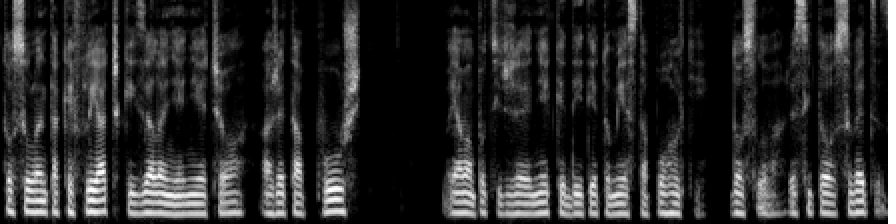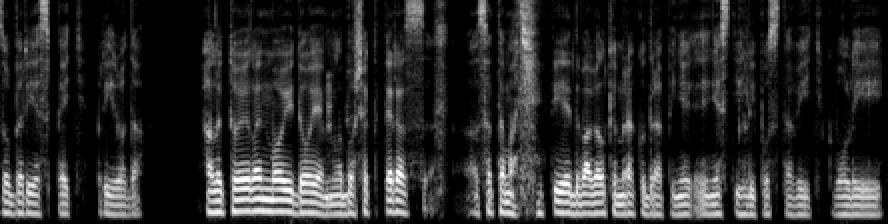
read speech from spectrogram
to sú len také fliačky, zelenie niečo a že tá púšť, ja mám pocit, že niekedy tieto miesta pohltí, doslova, že si to svet zoberie späť, príroda. Ale to je len môj dojem, lebo však teraz sa tam ani tie dva veľké mrakodrapy nestihli postaviť kvôli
